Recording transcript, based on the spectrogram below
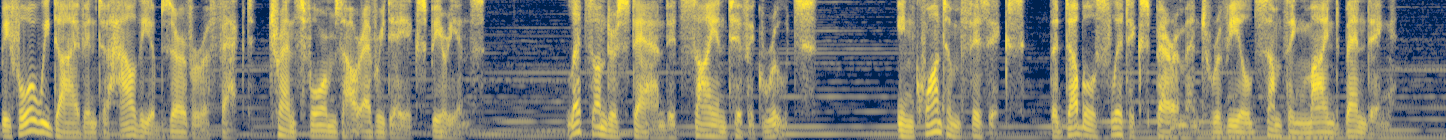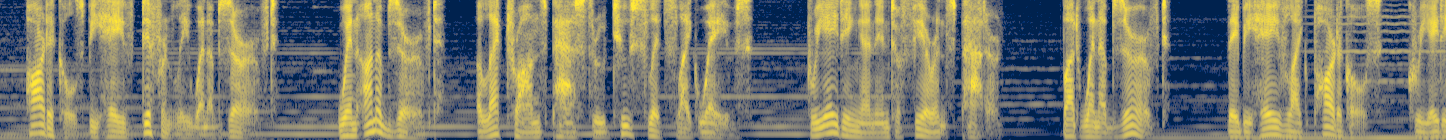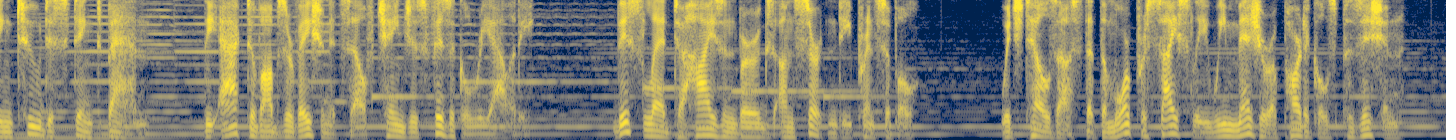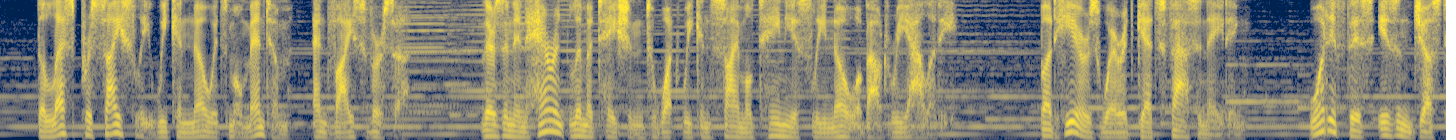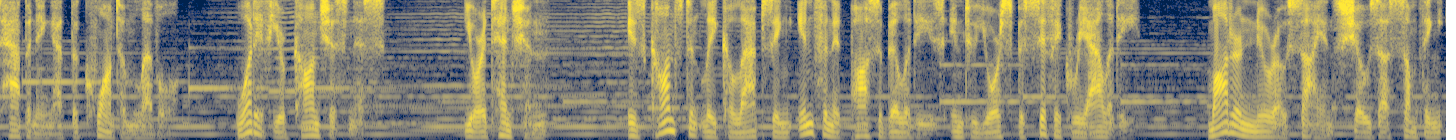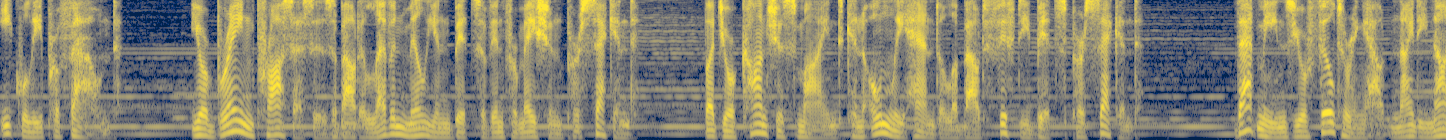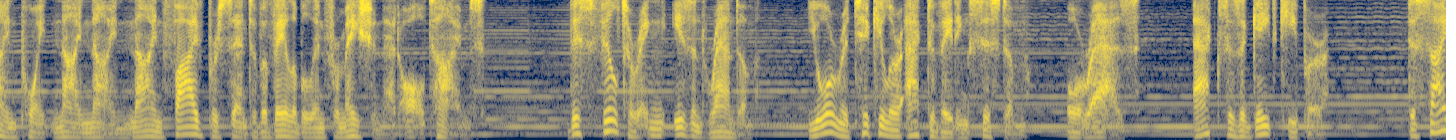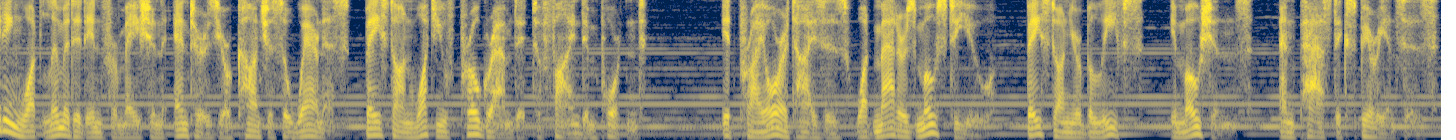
Before we dive into how the observer effect transforms our everyday experience, let's understand its scientific roots. In quantum physics, the double slit experiment revealed something mind-bending. Particles behave differently when observed. When unobserved, electrons pass through two slits like waves, creating an interference pattern. But when observed, they behave like particles, creating two distinct bands. The act of observation itself changes physical reality. This led to Heisenberg's uncertainty principle, which tells us that the more precisely we measure a particle's position, the less precisely we can know its momentum and vice versa. There's an inherent limitation to what we can simultaneously know about reality. But here's where it gets fascinating. What if this isn't just happening at the quantum level? What if your consciousness, your attention, is constantly collapsing infinite possibilities into your specific reality. Modern neuroscience shows us something equally profound. Your brain processes about 11 million bits of information per second, but your conscious mind can only handle about 50 bits per second. That means you're filtering out 99.9995% of available information at all times. This filtering isn't random. Your reticular activating system, or RAS, acts as a gatekeeper, deciding what limited information enters your conscious awareness based on what you've programmed it to find important. It prioritizes what matters most to you based on your beliefs, emotions, and past experiences.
